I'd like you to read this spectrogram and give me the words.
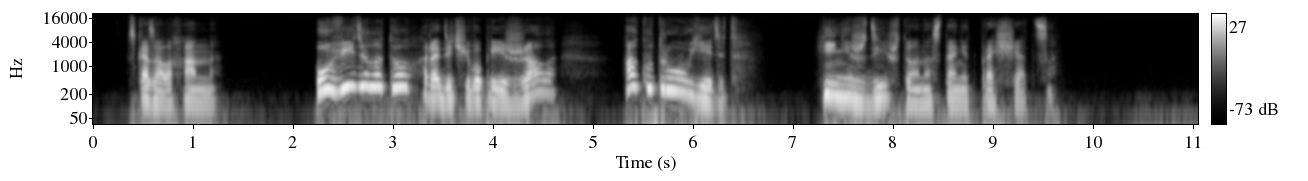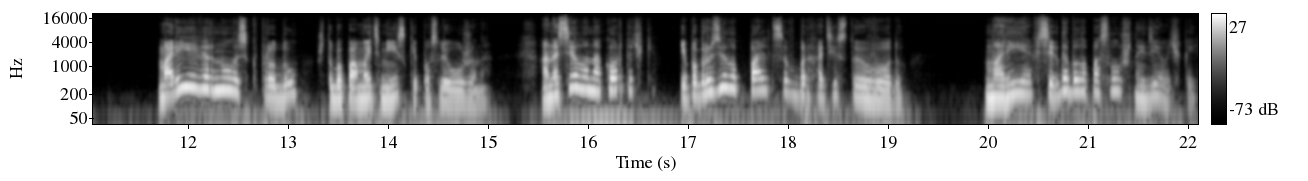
— сказала Ханна. «Увидела то, ради чего приезжала, а к утру уедет. И не жди, что она станет прощаться». Мария вернулась к пруду, чтобы помыть миски после ужина. Она села на корточки и погрузила пальцы в бархатистую воду. Мария всегда была послушной девочкой,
